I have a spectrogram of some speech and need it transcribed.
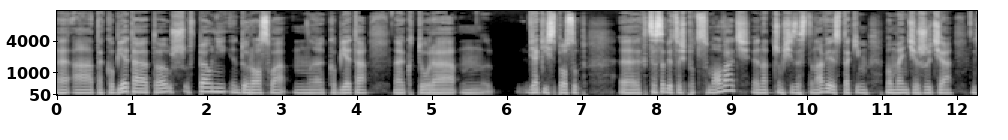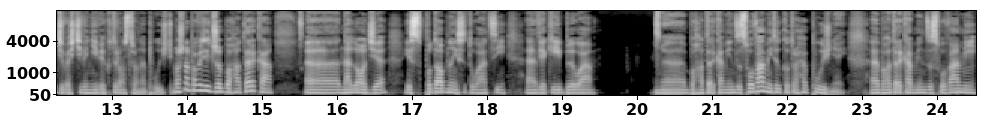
a ta kobieta to już w pełni dorosła kobieta, która w jakiś sposób E, chce sobie coś podsumować, e, nad czym się zastanawia, jest w takim momencie życia, gdzie właściwie nie wie, w którą stronę pójść. Można powiedzieć, że bohaterka e, na lodzie jest w podobnej sytuacji, w jakiej była E, bohaterka między słowami, tylko trochę później. E, bohaterka między słowami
